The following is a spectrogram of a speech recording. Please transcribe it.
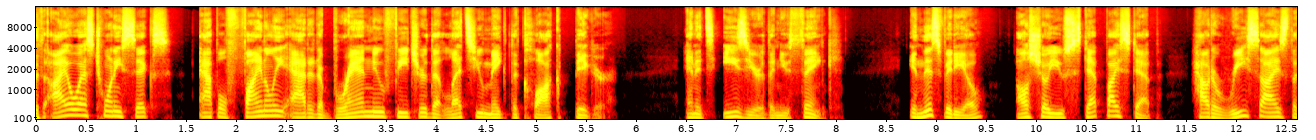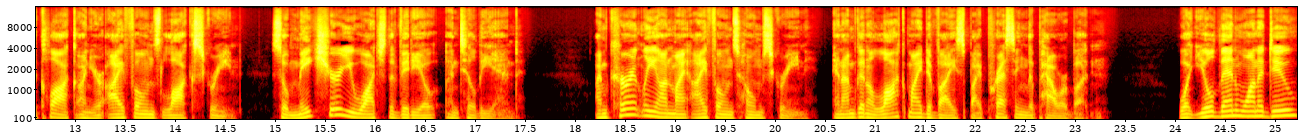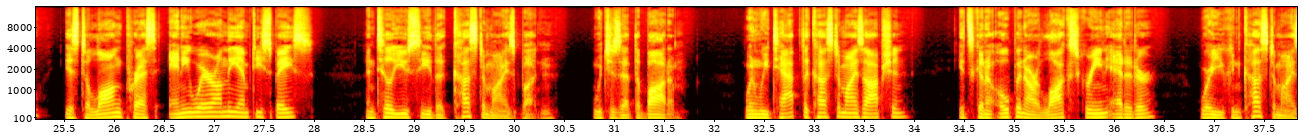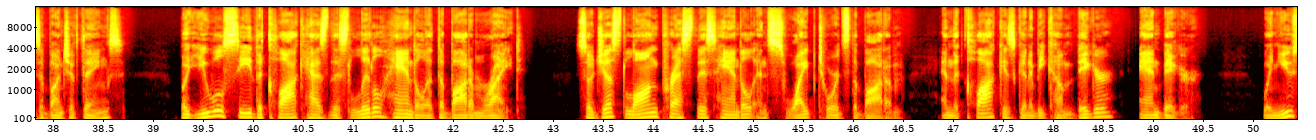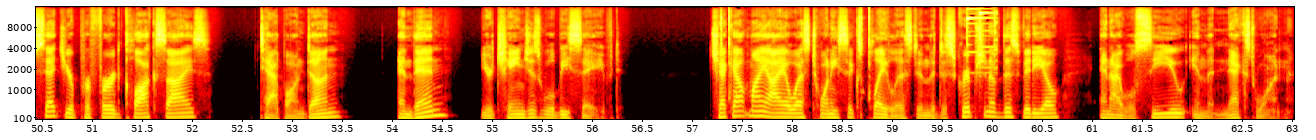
With iOS 26, Apple finally added a brand new feature that lets you make the clock bigger. And it's easier than you think. In this video, I'll show you step by step how to resize the clock on your iPhone's lock screen, so make sure you watch the video until the end. I'm currently on my iPhone's home screen, and I'm going to lock my device by pressing the power button. What you'll then want to do is to long press anywhere on the empty space until you see the Customize button, which is at the bottom. When we tap the Customize option, it's going to open our lock screen editor where you can customize a bunch of things, but you will see the clock has this little handle at the bottom right. So just long press this handle and swipe towards the bottom, and the clock is going to become bigger and bigger. When you set your preferred clock size, tap on Done, and then your changes will be saved. Check out my iOS 26 playlist in the description of this video, and I will see you in the next one.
